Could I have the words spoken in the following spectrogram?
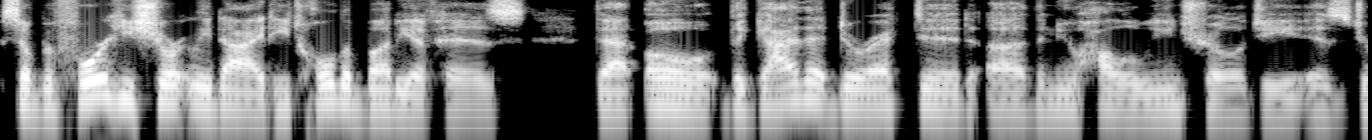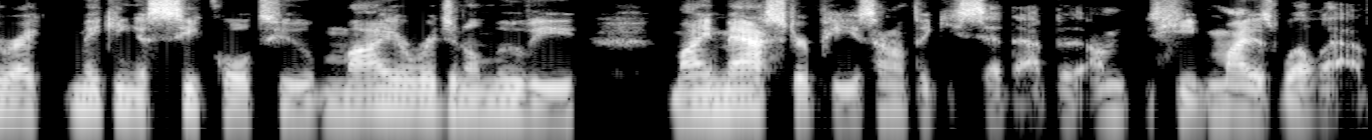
So before he shortly died, he told a buddy of his that oh, the guy that directed uh, the new Halloween trilogy is direct making a sequel to my original movie, my masterpiece. I don't think he said that, but um, he might as well have,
